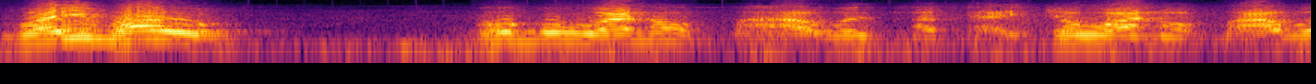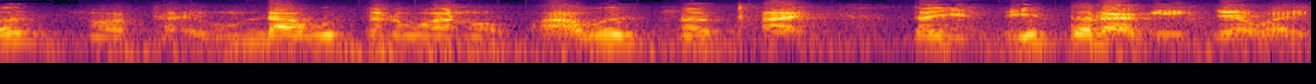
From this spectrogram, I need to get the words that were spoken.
વૈભવ ભોગવવાનો ભાવ જ ન થાય, જોવાનો ભાવ જ ન થાય, ઊંડા ઉતરવાનો ભાવ જ ન થાય. તો વિતરાગી કહેવાય.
